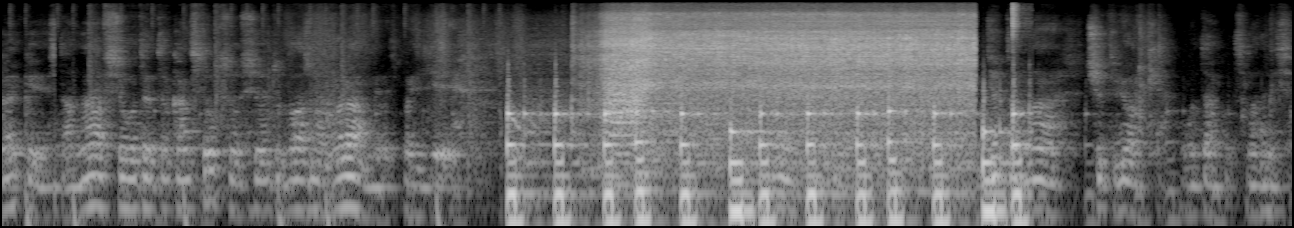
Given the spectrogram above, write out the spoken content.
гайка есть, она всю вот эту конструкцию, всю эту должна выравнивать, по идее. Где-то на четверке, вот так вот, смотрите.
